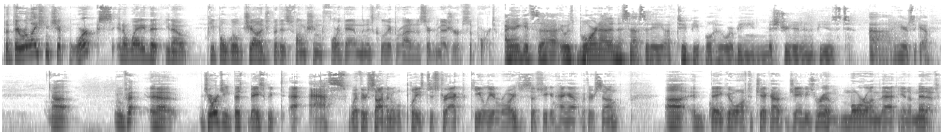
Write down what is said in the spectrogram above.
but their relationship works in a way that, you know, people will judge, but has functioned for them and has clearly provided a certain measure of support. I think it's, uh, it was born out of necessity of two people who were being mistreated and abused, uh, years ago. Uh, in fact, uh, Georgie basically asks whether Simon will please distract Keeley and Roy just so she can hang out with her son. Uh, and they go off to check out Jamie's room. More on that in a minute.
